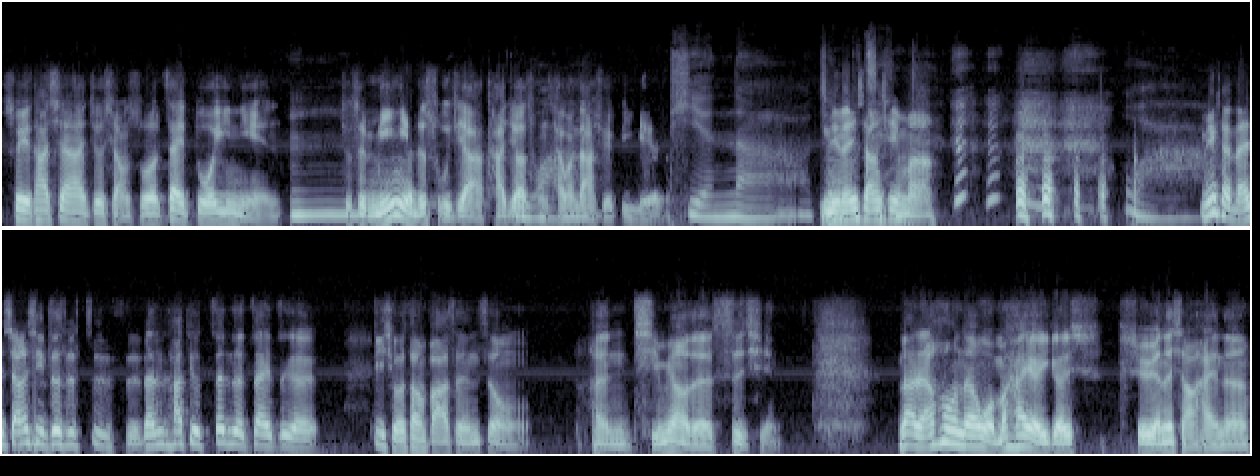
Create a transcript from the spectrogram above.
所以他现在就想说再多一年，嗯，就是明年的暑假他就要从台湾大学毕业了。天哪，你能相信吗？哇，你很难相信这是事实，但是他就真的在这个地球上发生这种很奇妙的事情。那然后呢，我们还有一个学员的小孩呢，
